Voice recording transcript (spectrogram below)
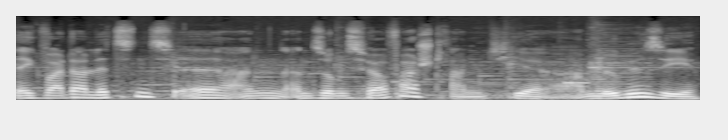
Ich war da letztens äh, an, an so einem Surferstrand hier am Mögelsee.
